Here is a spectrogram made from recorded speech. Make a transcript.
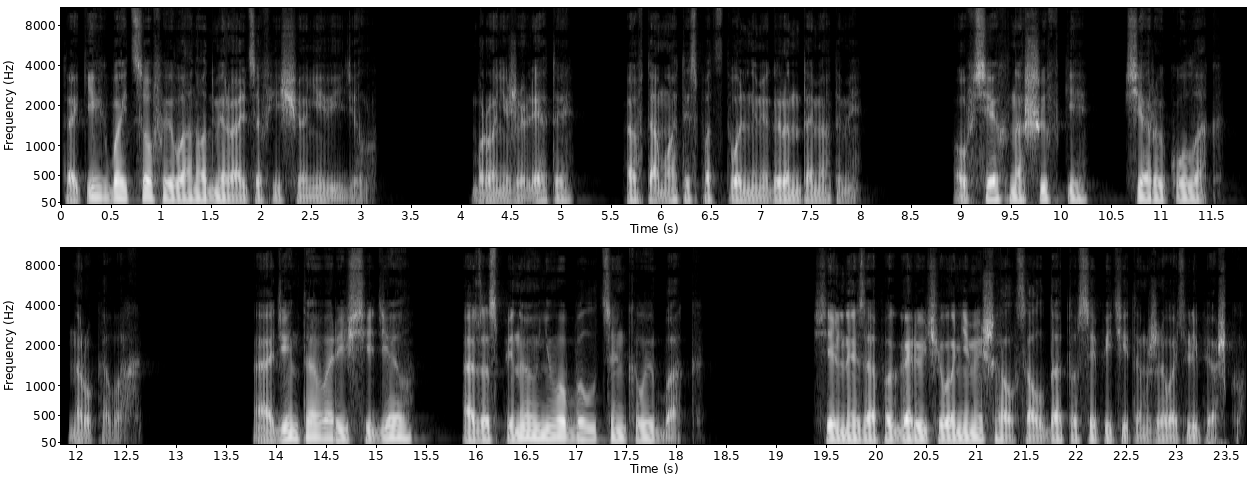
Таких бойцов Ивану Адмиральцев еще не видел. Бронежилеты, автоматы с подствольными гранатометами. У всех нашивки серый кулак на рукавах. Один товарищ сидел, а за спиной у него был цинковый бак. Сильный запах горючего не мешал солдату с аппетитом жевать лепешку.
